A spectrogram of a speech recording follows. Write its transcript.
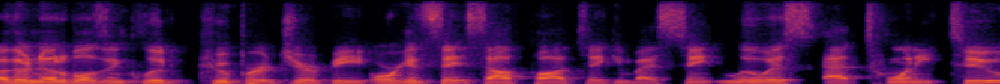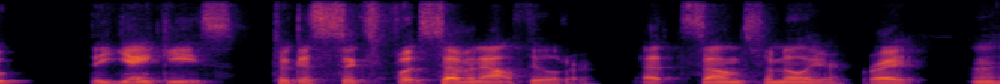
Other notables include Cooper Hjerpe, Oregon State Southpaw, taken by St. Louis at 22. The Yankees took a six foot seven outfielder. That sounds familiar, right? Eh.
